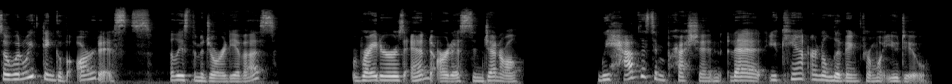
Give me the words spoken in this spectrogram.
So when we think of artists, at least the majority of us, writers and artists in general, we have this impression that you can't earn a living from what you do,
